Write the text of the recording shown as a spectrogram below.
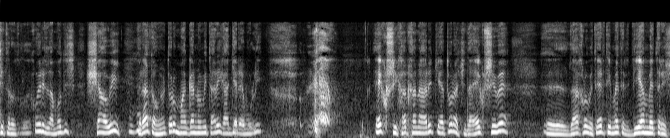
ჭით რომ ყვირილა მოდის შავი, რატომ? იმიტომ რომ მანგანომით არის გაჯერებული. 6 ქარხანა არის ჭიათურაში და 6-ვე დაახლოებით 1 მეტრი დიამეტრის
